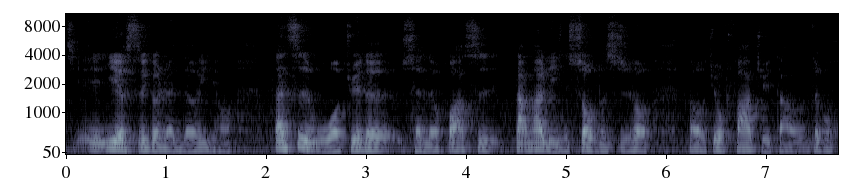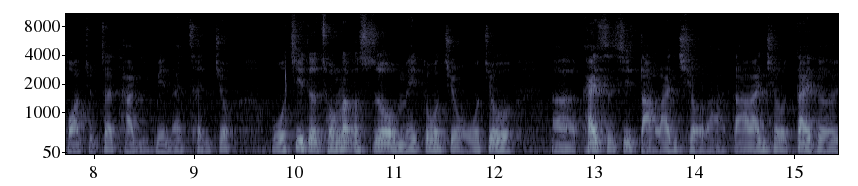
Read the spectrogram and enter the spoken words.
几一二十个人而已哈。但是我觉得神的话是，当他领受的时候，哦，就发觉到这个话就在他里面来成就。我记得从那个时候没多久，我就呃开始去打篮球啦，打篮球带着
